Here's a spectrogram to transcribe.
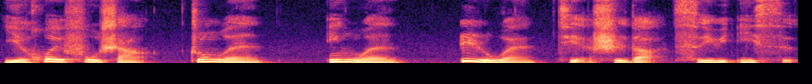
也会附上中文、英文、日文解释的词语意思，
